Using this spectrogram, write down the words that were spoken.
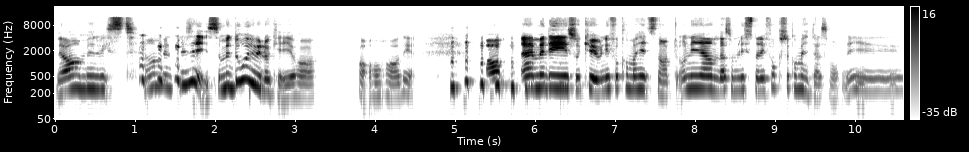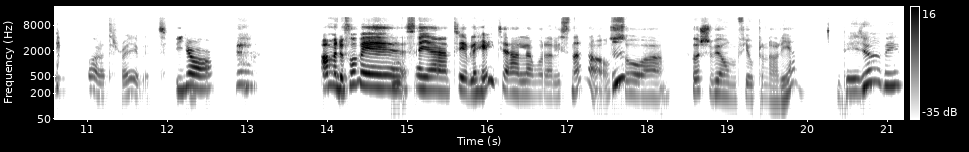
Ja, men visst. Ja, men precis. Men då är det väl okej att ha, ha, ha det. Ja, nej, men det är så kul. Ni får komma hit snart. Och ni andra som lyssnar, ni får också komma hit och hälsa på. Det är bara trevligt. Ja. Ja, men då får vi säga trevlig helg till alla våra lyssnare då. Och så hörs vi om 14 dagar igen. Det gör vi.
